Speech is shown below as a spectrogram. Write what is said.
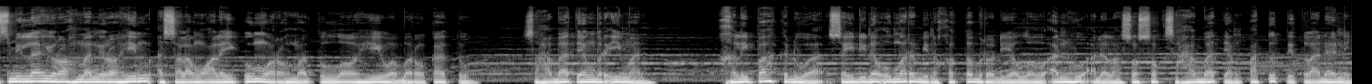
Bismillahirrahmanirrahim. Assalamualaikum warahmatullahi wabarakatuh. Sahabat yang beriman Khalifah kedua Sayyidina Umar bin Khattab radhiyallahu anhu adalah sosok sahabat yang patut diteladani.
